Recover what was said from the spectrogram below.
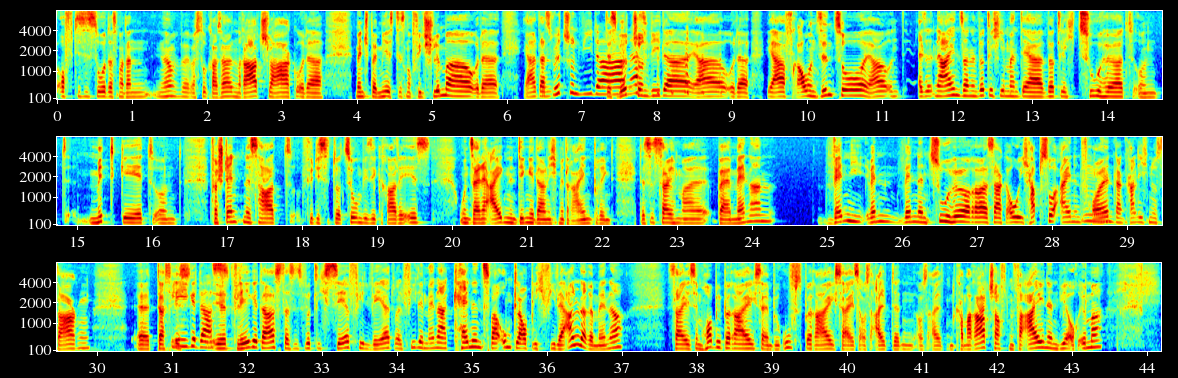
oft ist es so, dass man dann, ne, was du gerade sagst, ein Ratschlag oder Mensch, bei mir ist das noch viel schlimmer oder ja, dann. Das wird schon wieder. Das wird schon wieder, ja, oder ja, Frauen sind so, ja, und also nein, sondern wirklich jemand, der wirklich zuhört und mitgeht und Verständnis hat für die Situation, wie sie gerade ist und seine eigenen Dinge da nicht mit reinbringt. Das ist, sage ich mal, bei Männern wenn, wenn, wenn ein Zuhörer sagt, oh, ich habe so einen mhm. Freund, mhm. dann kann ich nur sagen, äh, das pflege ist, das. Äh, pflege das, das ist wirklich sehr viel wert, weil viele Männer kennen zwar unglaublich viele andere Männer, sei es im Hobbybereich, sei im Berufsbereich, sei es aus alten, aus alten Kameradschaften, Vereinen, wie auch immer.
